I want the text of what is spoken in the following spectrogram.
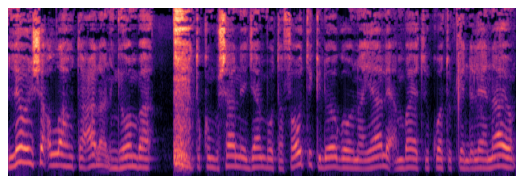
leo insha Allah ta'ala ningeomba tukumbushane jambo tofauti kidogo na yale ambayo tulikuwa tukiendelea nayo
